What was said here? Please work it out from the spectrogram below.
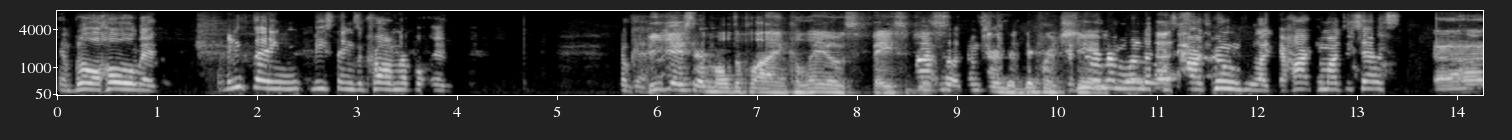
and blow a hole at anything. These things are crawling up. Okay. BJ said multiply, and Kaleo's face Uh, just look, I'm sure. turned a different If shade. you remember one of those cartoons, where, like your heart come out your chest. Uh huh.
